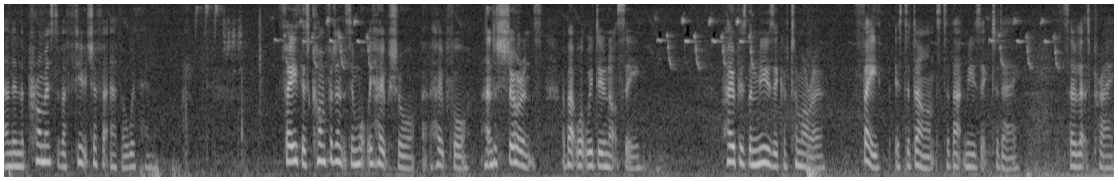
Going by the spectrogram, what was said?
and in the promise of a future forever with Him. Faith is confidence in what we hope, sure, hope for and assurance about what we do not see. Hope is the music of tomorrow. Faith is to dance to that music today. So let's pray.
